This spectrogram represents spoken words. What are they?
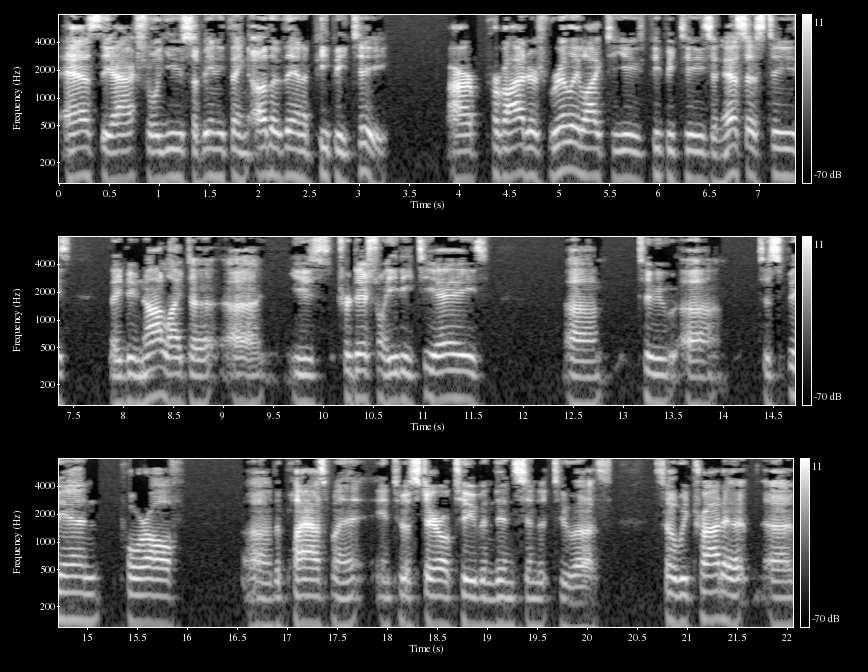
as the actual use of anything other than a PPT. Our providers really like to use PPTs and SSTs. They do not like to uh, use traditional EDTAs um, to uh, to spin, pour off uh, the plasma into a sterile tube, and then send it to us. So we try to. Uh,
